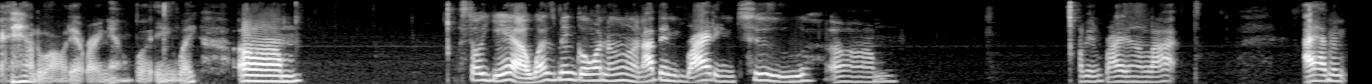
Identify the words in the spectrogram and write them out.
handle all that right now. But anyway, um. So yeah, what's been going on? I've been writing too. Um, I've been writing a lot. I haven't.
